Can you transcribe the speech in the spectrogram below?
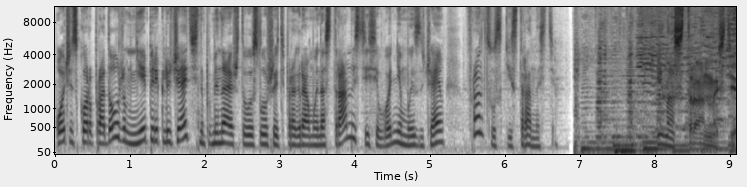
очень скоро продолжим. Не переключайтесь, напоминаю, что вы слушаете программу «Иностранности». Сегодня мы изучаем французские странности. Иностранности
